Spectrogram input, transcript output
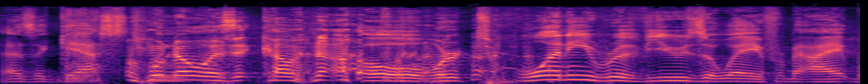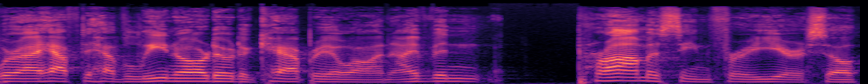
as a guest. Oh no, is it coming up? oh, we're 20 reviews away from I, where I have to have Leonardo DiCaprio on. I've been promising for a year, so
